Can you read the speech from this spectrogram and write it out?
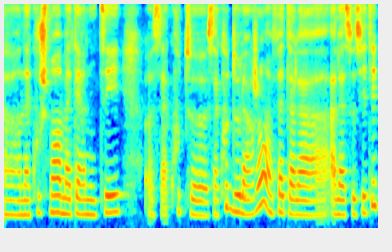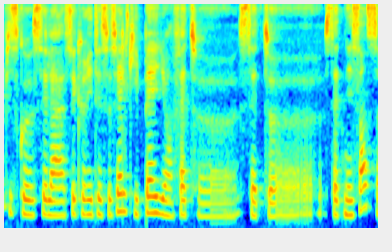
Euh, un accouchement à maternité, euh, ça, coûte, euh, ça coûte de l'argent, en fait, à la, société, puisque c'est la sécurité sociale qui paye, en fait, cette, naissance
